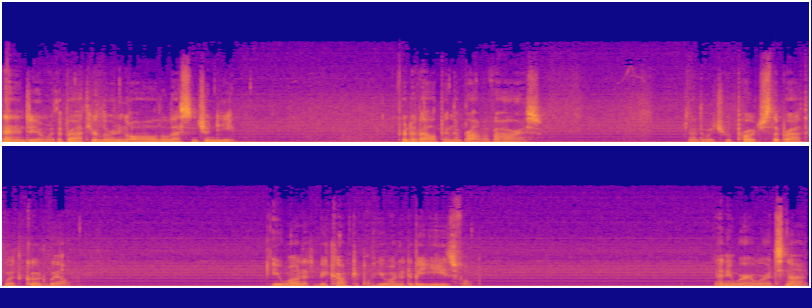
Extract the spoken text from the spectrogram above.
And in dealing with the breath, you're learning all the lessons you need for developing the Brahma Viharas. In other words, you approach the breath with goodwill. You want it to be comfortable. You want it to be easeful. Anywhere where it's not,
